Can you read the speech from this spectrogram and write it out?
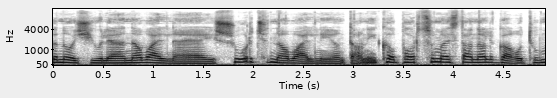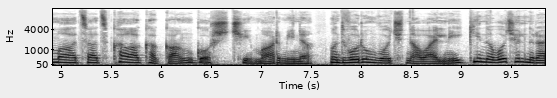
կնոջ Յուլիա Նավալնայի շուրջ, Նավալնիի ընտանիքը փորձում է ստանալ գաղութում մահացած քաղաքական գործչի մարմինը։ Ընդ որում ոչ Նավալնիի կինը, ոչ էլ նրա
